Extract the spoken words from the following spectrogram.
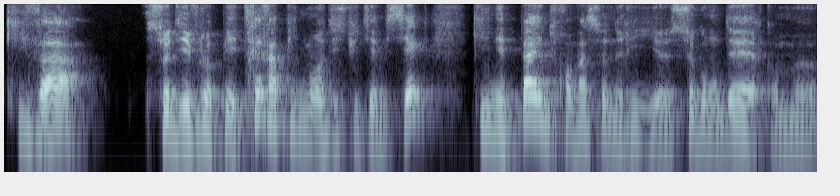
qui va se développer très rapidement au XVIIIe siècle, qui n'est pas une franc-maçonnerie euh, secondaire comme euh,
